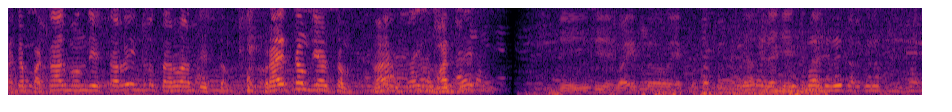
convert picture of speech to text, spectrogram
అంటే పట్టణాలు ముందు ఇస్తారు ఇండ్లు తర్వాత ఇస్తాం. ప్రయత్నం చేస్తాం. ఇది ఇది ఎక్కువ తక్కువ ఉంది అప్లై చేసింది.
